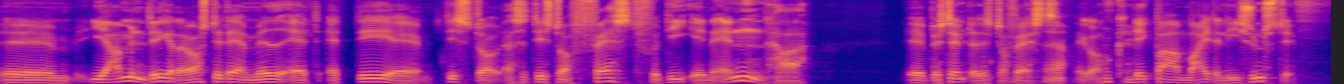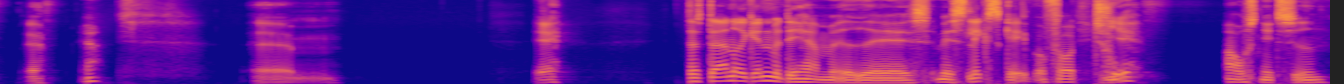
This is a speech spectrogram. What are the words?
øh, i ammen ligger der også det der med, at, at det, øh, det, står, altså, det står fast, fordi en anden har øh, bestemt, at det står fast. Ja, ikke? okay. Det er ikke bare mig, der lige synes det. Ja. Ja. Øhm, ja. Der, der er noget igen med det her med, øh, med slægtskab, og for to Ja. afsnit siden,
